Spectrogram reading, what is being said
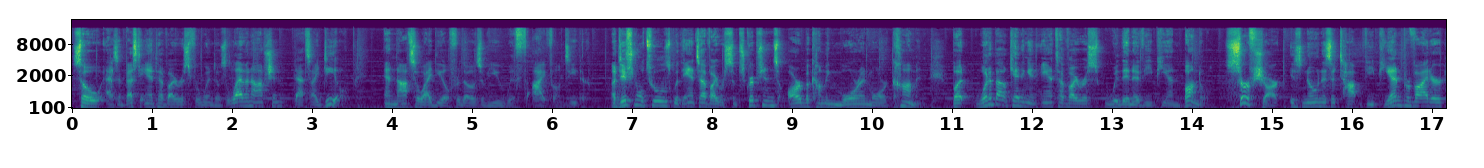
So, as a best antivirus for Windows 11 option, that's ideal and not so ideal for those of you with iPhones either. Additional tools with antivirus subscriptions are becoming more and more common, but what about getting an antivirus within a VPN bundle? Surfshark is known as a top VPN provider,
